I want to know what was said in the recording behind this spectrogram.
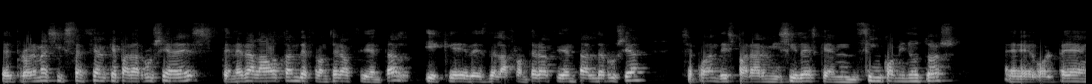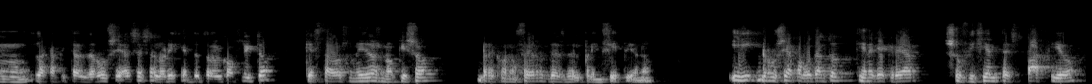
el problema existencial que para Rusia es tener a la OTAN de frontera occidental y que desde la frontera occidental de Rusia se puedan disparar misiles que en cinco minutos eh, golpeen la capital de Rusia. Ese es el origen de todo el conflicto que Estados Unidos no quiso reconocer desde el principio. Y Rusia, por lo tanto, tiene que crear suficiente espacio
